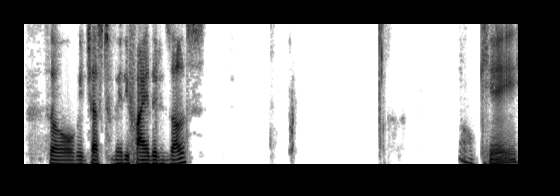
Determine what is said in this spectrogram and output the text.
So we just verify the results. Okay.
